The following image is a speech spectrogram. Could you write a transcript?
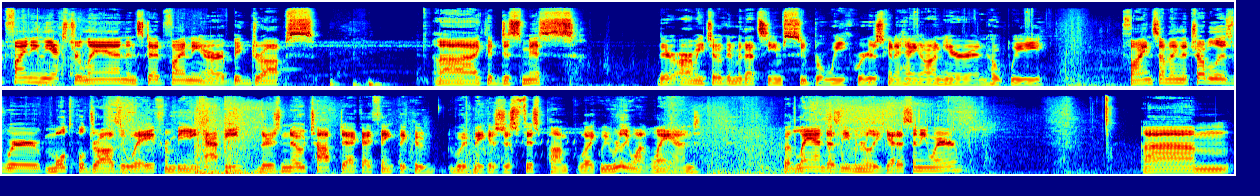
Not finding the extra land, instead finding our big drops. Uh, I could dismiss their army token, but that seems super weak. We're just going to hang on here and hope we find something. The trouble is we're multiple draws away from being happy. There's no top deck, I think, that could would make us just fist pump. Like, we really want land, but land doesn't even really get us anywhere. Um,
